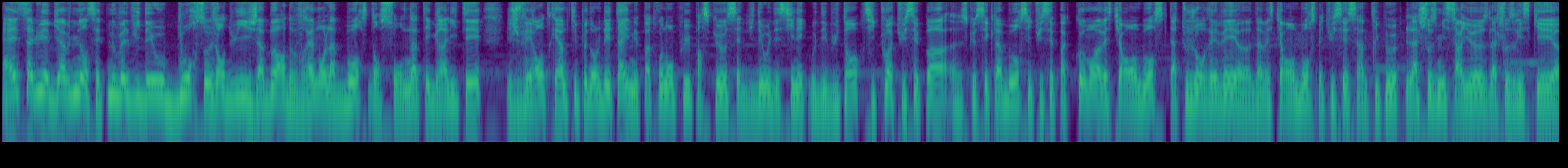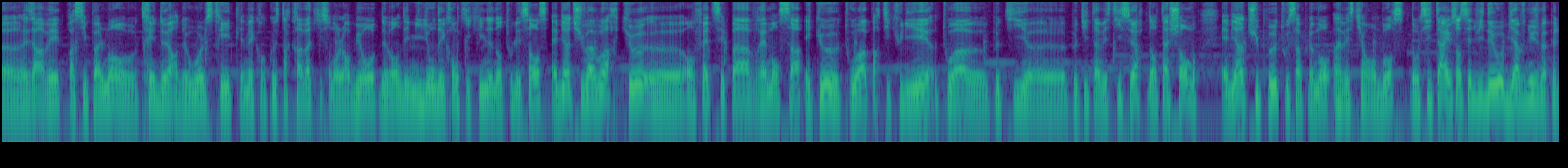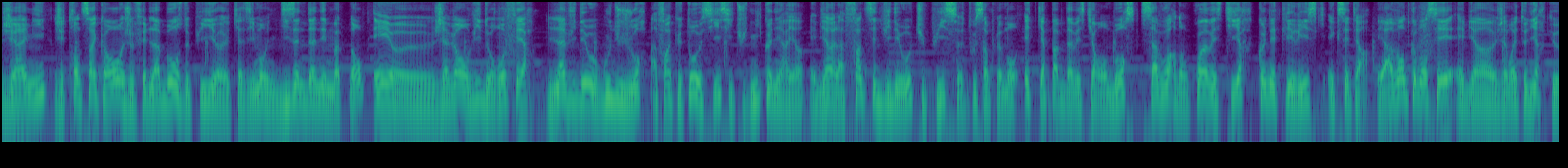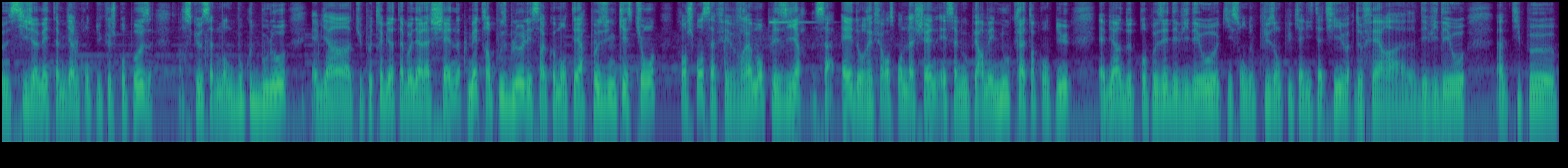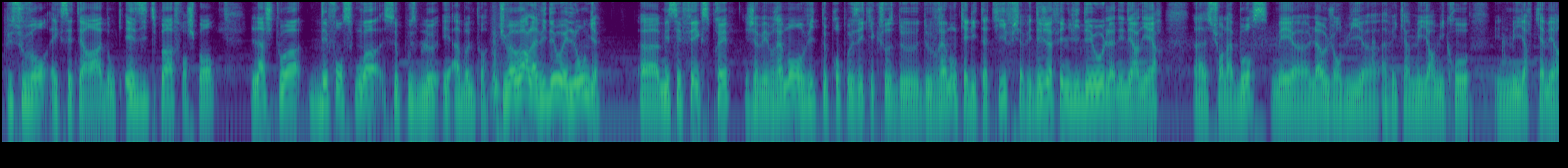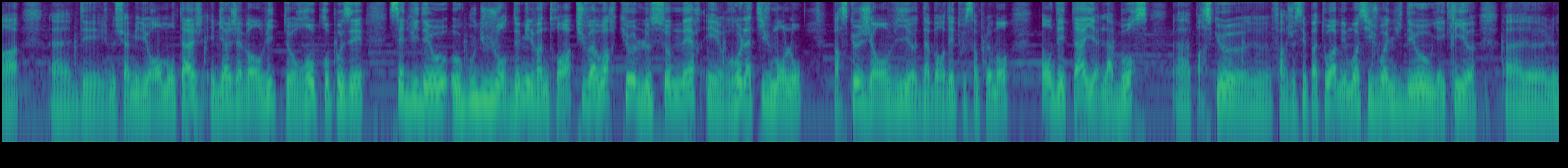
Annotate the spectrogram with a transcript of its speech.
Hey salut et bienvenue dans cette nouvelle vidéo bourse aujourd'hui. J'aborde vraiment la bourse dans son intégralité. Je vais rentrer un petit peu dans le détail mais pas trop non plus parce que cette vidéo est destinée aux débutants. Si toi tu sais pas euh, ce que c'est que la bourse, si tu sais pas comment investir en bourse, tu as toujours rêvé euh, d'investir en bourse mais tu sais c'est un petit peu la chose mystérieuse, la chose risquée euh, réservée principalement aux traders de Wall Street, les mecs en costard cravate qui sont dans leur bureau devant des millions d'écrans qui clignotent dans tous les sens. Eh bien tu vas voir que en fait c'est pas vraiment ça et que toi particulier, toi euh, petit euh, petit investisseur dans ta chambre, eh bien tu peux tout simplement investir en bourse. Donc si tu arrives sur cette vidéo, bienvenue, je m'appelle Jérémy, j'ai 35 ans, je fais de la bourse depuis euh, quasiment une dizaine d'années maintenant et j'avais envie de refaire la vidéo au goût du jour afin que toi aussi, si tu n'y connais rien, eh bien à la fin de cette vidéo, tu puisses tout simplement être capable d'investir en bourse, savoir dans quoi investir, connaître les risques, etc. Et avant de commencer, eh bien j'aimerais te dire que si jamais tu aimes bien le contenu que je propose parce que ça demande beaucoup de boulot, eh bien, tu peux très bien t'abonner à la chaîne, mettre un pouce bleu, laisser un commentaire, poser une question. Franchement, ça fait vraiment plaisir. Ça aide au référencement de la chaîne et ça nous permet, nous, créateurs de contenu, eh bien, de te proposer des vidéos qui sont de plus en plus qualitatives, de faire euh, des vidéos un petit peu plus souvent, etc. Donc, hésite pas, franchement. Lâche-toi, défonce-moi ce pouce bleu et abonne-toi. Tu vas voir, la vidéo est longue, euh, mais c'est fait exprès. J'avais vraiment envie de te proposer quelque chose de, vraiment qualitatif. J'avais déjà fait une vidéo l'année dernière euh, sur la bourse, mais euh, là aujourd'hui avec un meilleur micro, une meilleure caméra, des, je me suis amélioré en montage. Et eh bien j'avais envie de te reproposer cette vidéo au goût du jour 2023. Tu vas voir que le sommaire est relativement long parce que j'ai envie d'aborder tout simplement en détail la bourse euh, parce que, euh, enfin, je sais pas toi, mais moi, si je vois une vidéo où il y a écrit euh,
